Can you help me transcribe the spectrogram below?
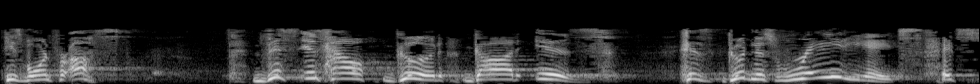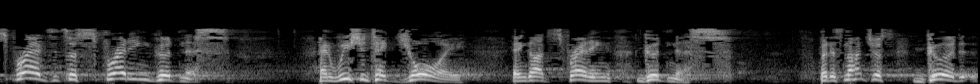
He's born for us. This is how good God is. His goodness radiates. It spreads. It's a spreading goodness. And we should take joy in God spreading goodness. But it's not just good,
